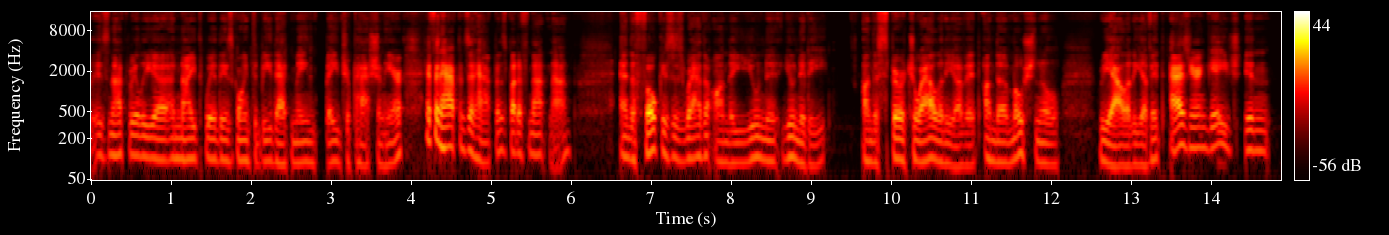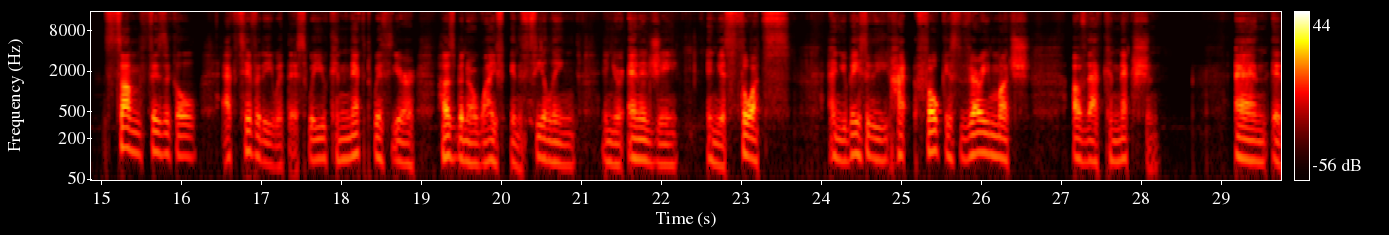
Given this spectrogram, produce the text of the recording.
is not really a, a, night where there's going to be that main major passion here. If it happens, it happens, but if not, not. And the focus is rather on the uni- unity, on the spirituality of it, on the emotional reality of it, as you're engaged in some physical activity with this, where you connect with your husband or wife in feeling, in your energy, in your thoughts, and you basically focus very much of that connection. And it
